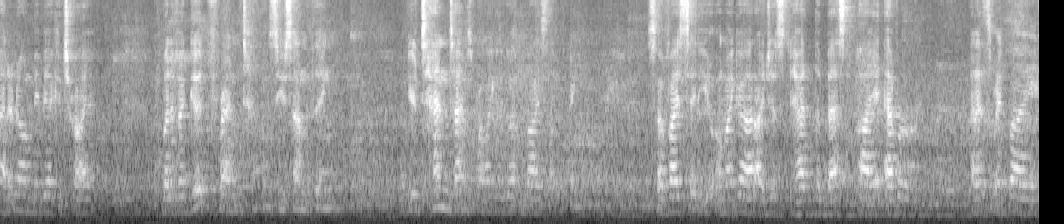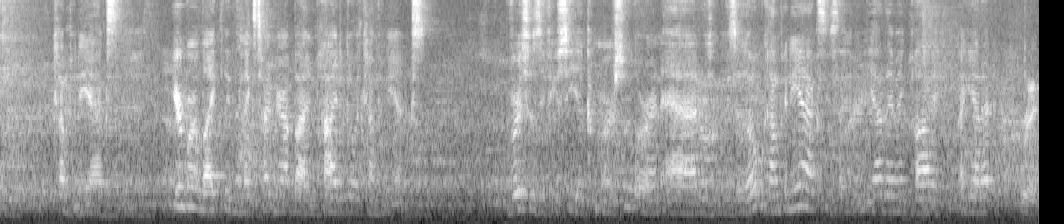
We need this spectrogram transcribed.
I don't know, maybe I could try it. But if a good friend tells you something, you're 10 times more likely to go out and buy something. So if I say to you, oh my God, I just had the best pie ever, and it's made by Company X, you're more likely the next time you're out buying pie to go with Company X. Versus if you see a commercial or an ad or something that says, oh, Company X, you say, yeah, they make pie, I get it. Right.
